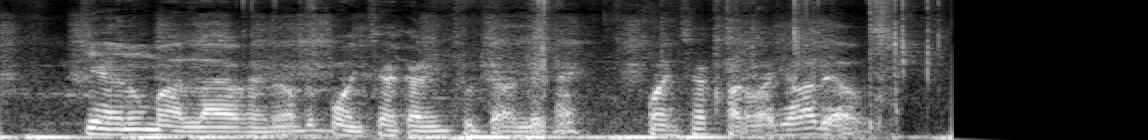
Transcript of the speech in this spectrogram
ક્યાંનું માલ લાવ્યો હોય આપણે પહોંચ્યા કરીને છૂટા લે થાય પહોંચ્યા ફરવા જવા દે આપણે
